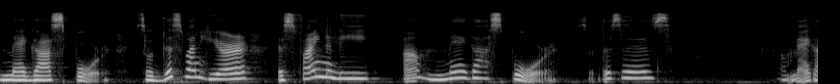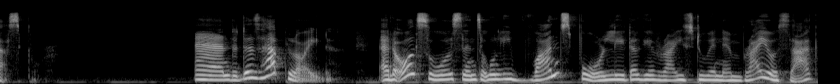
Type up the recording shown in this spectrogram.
megaspore. So this one here is finally a megaspore. So this is a megaspore and it is haploid. And also, since only one spore later gave rise to an embryo sac,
